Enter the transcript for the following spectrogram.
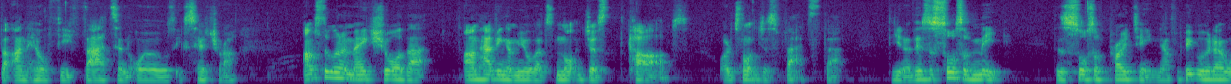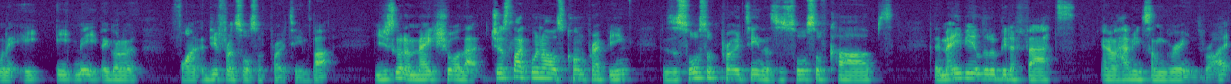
the unhealthy fats and oils, etc., I'm still going to make sure that I'm having a meal that's not just carbs or it's not just fats. That you know, there's a source of meat, there's a source of protein. Now, for people who don't want to eat eat meat, they've got to find a different source of protein. But you just got to make sure that just like when I was comp prepping, there's a source of protein, there's a source of carbs, there may be a little bit of fats, and I'm having some greens, right?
